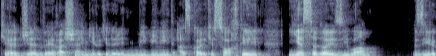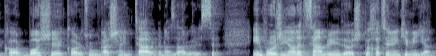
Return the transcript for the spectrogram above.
که جلوه قشنگی رو که دارید می‌بینید از کاری که ساختید یه صدای زیبا هم زیر کار باشه کارتون قشنگتر به نظر برسه. این پروژه یه حالت تمرینی داشت. به خاطر اینکه میگم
